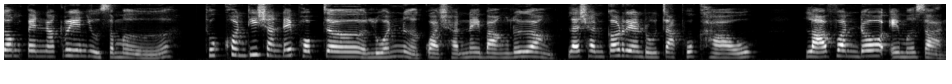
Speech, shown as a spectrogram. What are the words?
จงเป็นนักเรียนอยู่เสมอ ทุกคนที่ฉันได้พบเจอล้วนเหนือกว่าฉันในบางเรื่อง และฉันก็เรียนรู้จากพวกเขาลาฟวันโด เอเมอร์สัน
